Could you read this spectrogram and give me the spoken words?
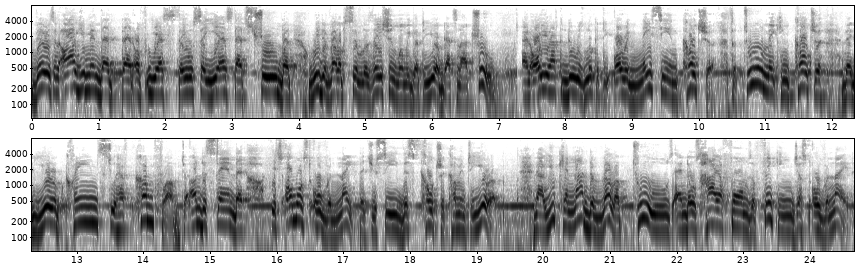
There is an argument that, that of yes, they will say yes, that's true, but we developed civilization when we got to Europe. That's not true. And all you have to do is look at the Aurignacian culture, the tool making culture that Europe claims to have come from, to understand that it's almost overnight that you see this culture come into Europe. Now you cannot develop tools and those higher forms of thinking just overnight.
